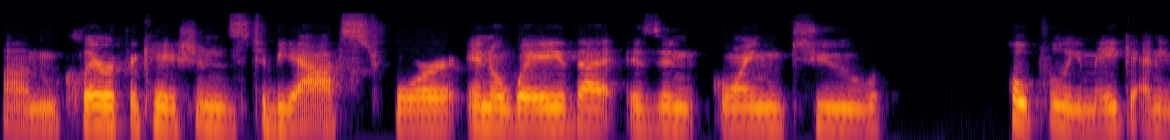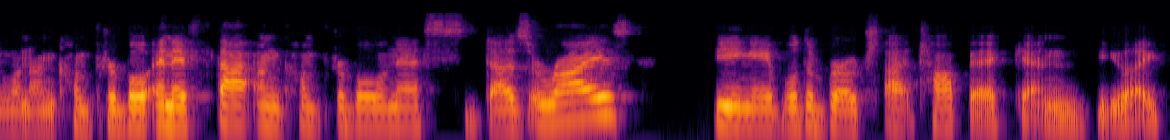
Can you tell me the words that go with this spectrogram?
um, clarifications to be asked for in a way that isn't going to hopefully make anyone uncomfortable. And if that uncomfortableness does arise, being able to broach that topic and be like,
